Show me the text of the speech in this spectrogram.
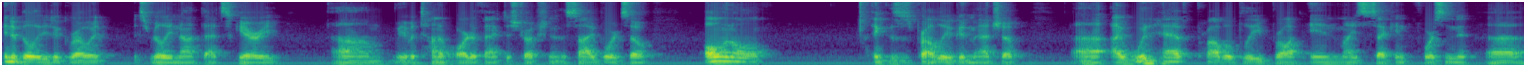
inability to grow it, it's really not that scary. Um, we have a ton of artifact destruction in the sideboard. So, all in all, I think this is probably a good matchup. Uh, I would have probably brought in my second Force, in, uh,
